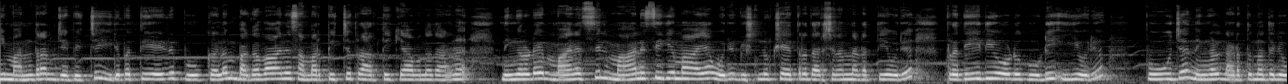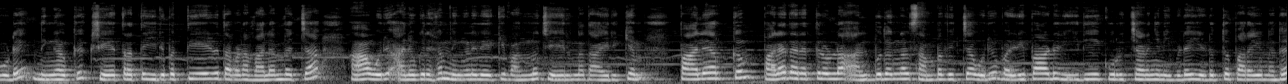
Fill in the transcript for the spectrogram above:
ഈ മന്ത്രം ജപിച്ച് ഇരുപത്തിയേഴ് പൂക്കളും ഭഗവാന് സമർപ്പിച്ച് പ്രാർത്ഥിക്കാവുന്നതാണ്. നിങ്ങളുടെ മനസ്സിൽ മാനസികമായ ഒരു വിഷ്ണു ക്ഷേത്ര ദർശനം നടത്തിയ ഒരു പ്രതീതിയോടുകൂടി ഈ ഒരു പൂജ നിങ്ങൾ നടത്തുന്നതിലൂടെ നിങ്ങൾക്ക് ക്ഷേത്രത്തെ ഇരുപത്തിയേഴ് തവണ വലം വെച്ച ആ ഒരു അനുഗ്രഹം നിങ്ങളിലേക്ക് വന്നു ചേരുന്നതായിരിക്കും. പലർക്കും പലതരത്തിലുള്ള അത്ഭുതങ്ങൾ സംഭവിച്ച ഒരു വഴിപാട് രീതിയെക്കുറിച്ചാണ് ഞാൻ ഇവിടെ എടുത്തു പറയുന്നത്.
